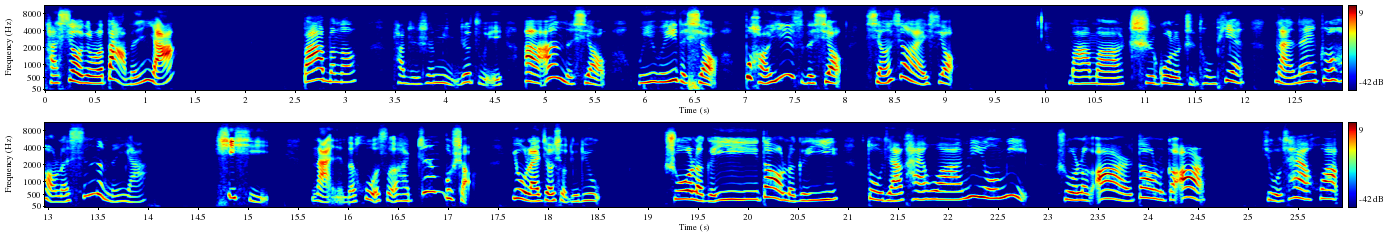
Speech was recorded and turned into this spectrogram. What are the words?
她笑掉了大门牙。爸爸呢？他只是抿着嘴，暗暗的笑，微微的笑，不好意思的笑，想想爱笑。妈妈吃过了止痛片，奶奶装好了新的门牙。嘿嘿，奶奶的货色还真不少，又来教小丢丢。说了个一，道了个一，豆荚开花密又密。说了个二，道了个二，韭菜花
